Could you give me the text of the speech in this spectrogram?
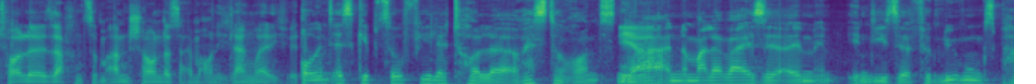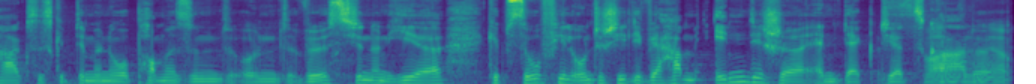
tolle Sachen zum Anschauen, dass einem auch nicht langweilig wird. Und es gibt so viele tolle Restaurants. Ne? Ja. Normalerweise in, in diese Vergnügungsparks, es gibt immer nur Pommes und, und Würstchen und hier gibt es so viel unterschiedlich. Wir haben indische entdeckt jetzt gerade. Ja.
